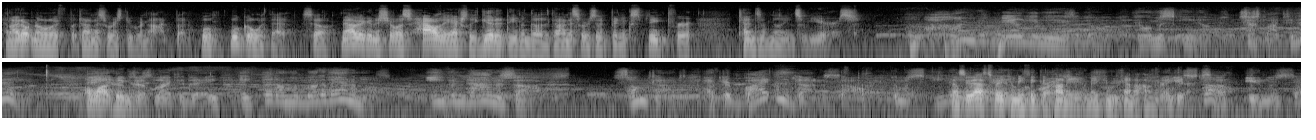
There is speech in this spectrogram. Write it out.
And I don't know if dinosaurs do or not, but we'll, we'll go with that. So now they're going to show us how they actually get it, even though the dinosaurs have been extinct for tens of millions of years. A hundred million years ago, there were mosquitoes, just like today. A lot bigger. Just like today, they fed on the blood of animals, even dinosaurs. Sometimes, after biting a dinosaur, the mosquito Now, see, that's making me think of honey and making me kinda hungry And get stuck in the sap.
